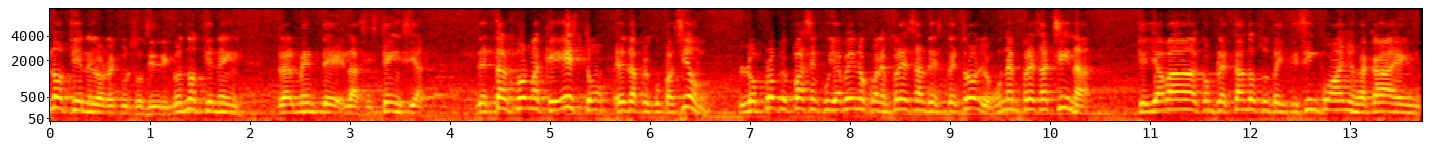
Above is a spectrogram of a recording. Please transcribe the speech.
no tienen los recursos hídricos, no tienen realmente la asistencia, de tal forma que esto es la preocupación. Lo propio pasa en Cuyabeno con la empresa Andes Petróleo, una empresa china que ya va completando sus 25 años acá en,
